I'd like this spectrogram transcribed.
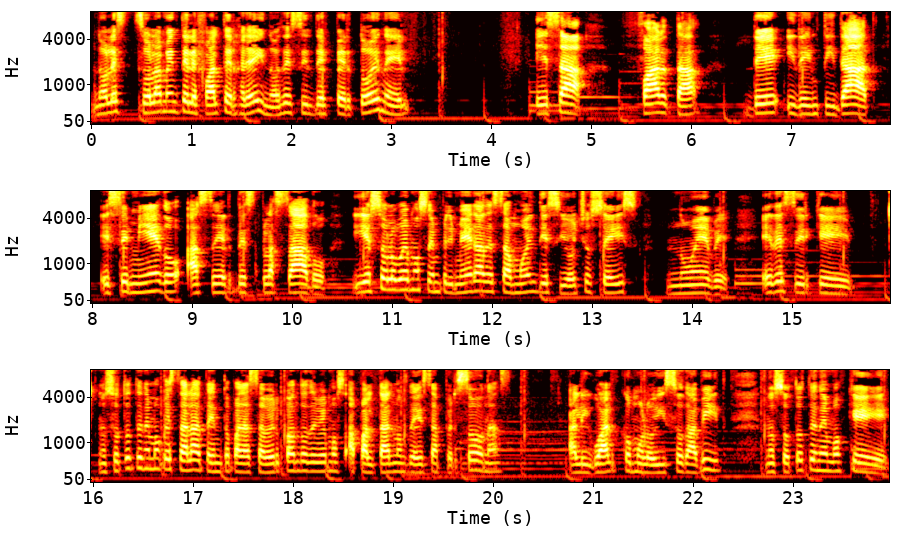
No les, solamente le falta el reino, es decir, despertó en él esa falta de identidad ese miedo a ser desplazado. Y eso lo vemos en primera de Samuel 18, 6, 9. Es decir, que nosotros tenemos que estar atentos para saber cuándo debemos apartarnos de esas personas, al igual como lo hizo David. Nosotros tenemos que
